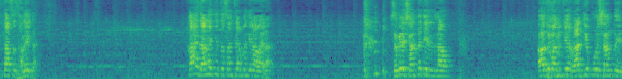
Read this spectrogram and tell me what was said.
तिथं असं झालंय का? काय झालंय तिथं संचारबंदी लावायला? सगळे शांततेत गाव. आजूबाजूचे राज्य पुरं शांत आहे.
